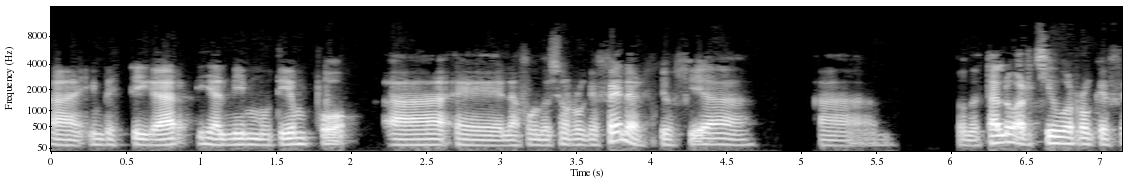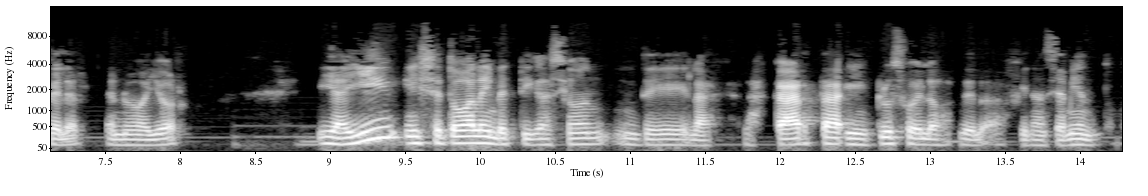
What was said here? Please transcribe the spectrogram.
a investigar y al mismo tiempo a eh, la Fundación Rockefeller. Yo fui a, a donde están los archivos Rockefeller en Nueva York, y ahí hice toda la investigación de la- las cartas e incluso de los, de los financiamientos.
